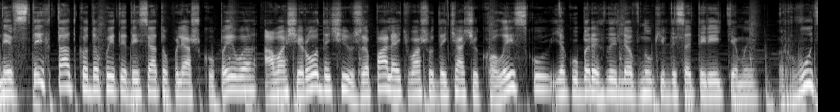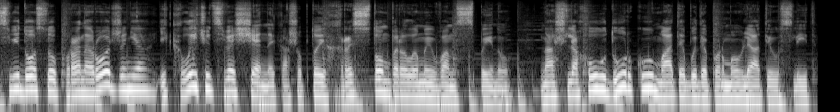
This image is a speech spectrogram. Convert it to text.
Не встиг татко допити десяту пляшку пива, а ваші родичі вже палять вашу дитячу колиску, яку берегли для внуків десятиліттями, рвуть свідоцтво про народження і кличуть священника, щоб той хрестом переломив вам спину. На шляху у дурку мати буде промовляти услід.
